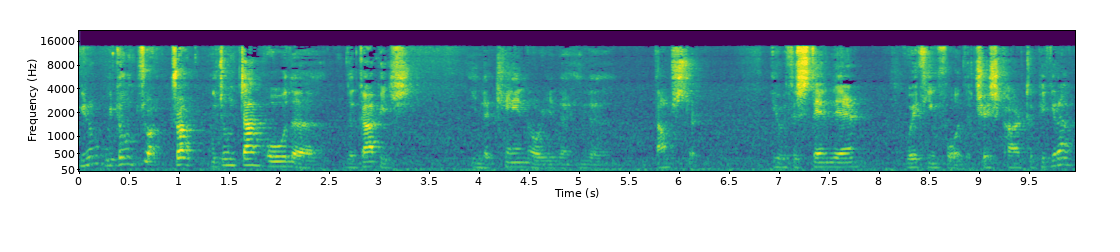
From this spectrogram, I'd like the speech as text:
you know, we don't drop, drop we don't dump all the, the garbage in the can or in the in the dumpster. You have to stand there waiting for the trash car to pick it up.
